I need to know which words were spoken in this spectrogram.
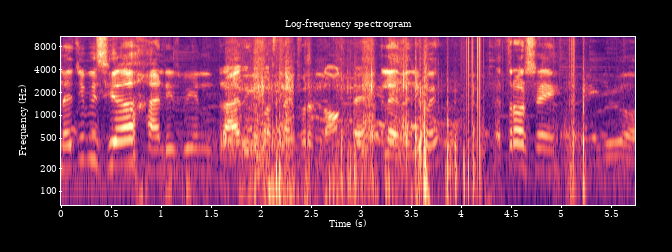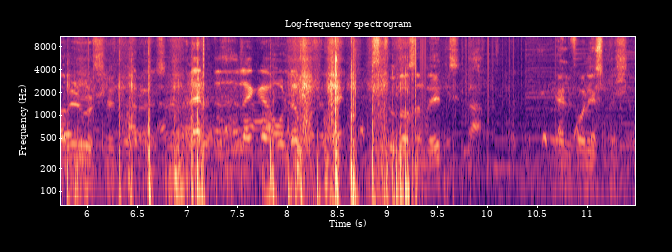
Najib is here and he's been driving a Mustang for a long time. അല്ലേ നജീബ് ഭായ്? എത്ര വർഷമായി ഒരു ആറേഴ് വർഷമായിട്ട് And this is like an older model, right? Two thousand eight California special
